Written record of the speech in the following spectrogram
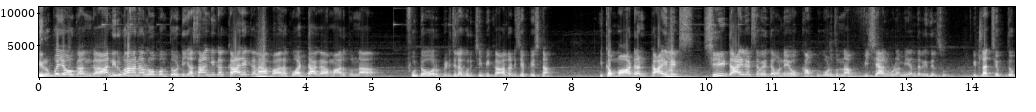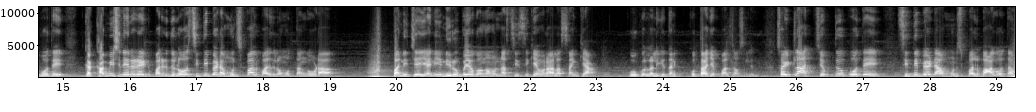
నిరుపయోగంగా నిర్వహణ లోపంతో అసాంఘిక కార్యకలాపాలకు అడ్డాగా మారుతున్న ఫుట్ ఓవర్ బ్రిడ్జ్ల గురించి మీకు ఆల్రెడీ చెప్పేసిన. ఇక మోడర్న్ టాయిలెట్స్ షీ టాయిలెట్స్ ఏవైతే ఉన్నాయో కంపు కొడుతున్న విషయాలు కూడా మీ అందరికీ తెలుసు. ఇట్లా చెప్తూ పోతే ఇక కమిషనరేట్ పరిధిలో సిద్దిపేట మున్సిపల్ పరిధిలో మొత్తం కూడా పనిచేయని నిరుపయోగంగా ఉన్న సీసీ కెమెరాల సంఖ్య కోకొల్లలిగి దానికి కొత్తగా చెప్పాల్సిన అవసరం లేదు. సో ఇట్లా చెప్తూ పోతే సిద్దిపేట మున్సిపల్ భాగవతం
